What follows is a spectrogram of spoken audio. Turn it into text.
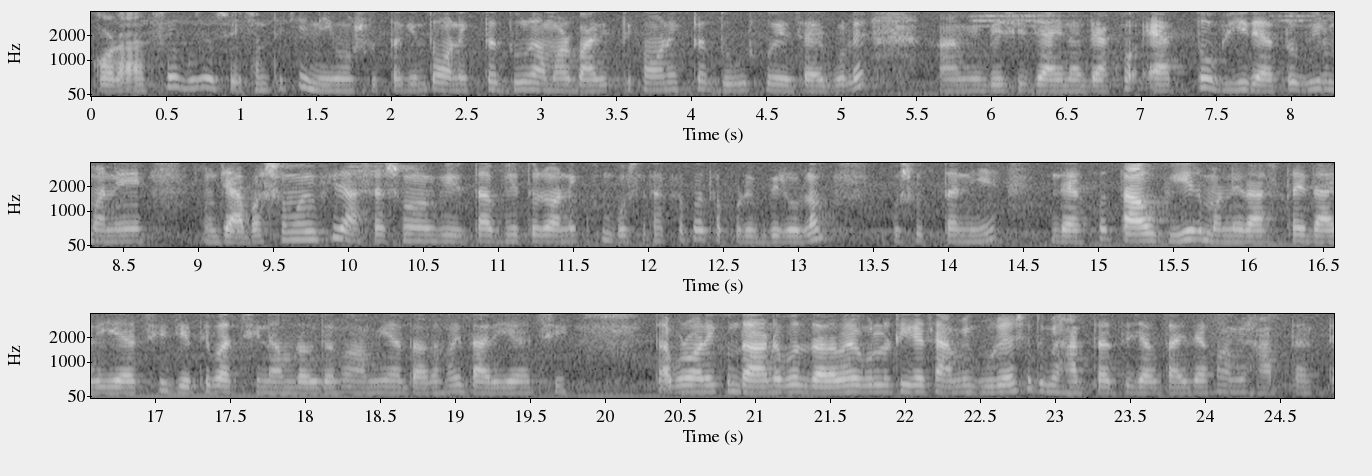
করা আছে, বুঝেছ? এখান থেকেই নিই ওষুধটা, কিন্তু অনেকটা দূর, আমার বাড়ির থেকে অনেকটা দূর হয়ে যায় বলে আমি বেশি যাই না। দেখো, এত ভিড় এত ভিড় মানে যাবার সময় ভিড়, আসার সময় ভিড়, তার ভেতরে অনেকক্ষণ বসে থাকার পর তারপরে বেরোলাম ওষুধটা নিয়ে। দেখো, তাও ভিড় মানে রাস্তায় দাঁড়িয়ে আছি, যেতে পারছি না আমরা। ওই দেখো, আমি আর দাদাভাই দাঁড়িয়ে আছি। তারপর অনেকক্ষণ দাঁড়ানোর পর দাদাভাই বলল, ঠিক আছে, আমি ঘুরে আসি, তুমি হাঁটতে হাঁটতে যাও। তাই দেখো আমি হাত হাঁটতে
